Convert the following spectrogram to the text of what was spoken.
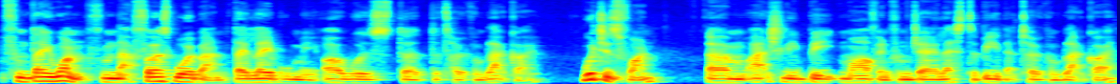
from day one, from that first boy band, they labelled me. I was the the token black guy, which is fine. Um, I actually beat Marvin from JLS to be that token black guy.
